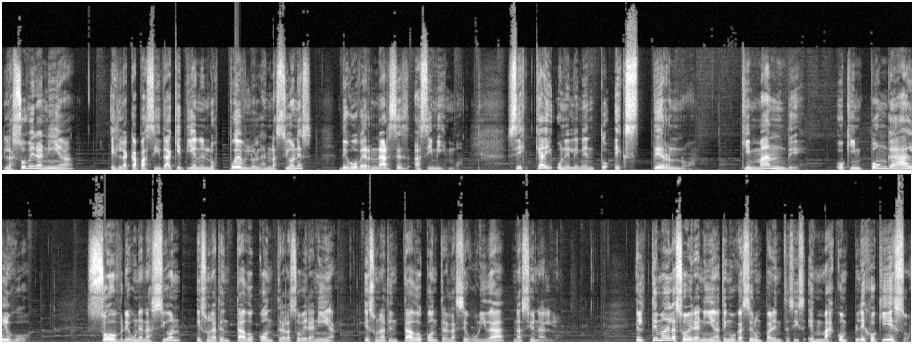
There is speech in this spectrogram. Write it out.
La soberanía es la capacidad que tienen los pueblos, las naciones, de gobernarse a sí mismos. Si es que hay un elemento externo que mande o que imponga algo sobre una nación, es un atentado contra la soberanía es un atentado contra la seguridad nacional. El tema de la soberanía, tengo que hacer un paréntesis, es más complejo que eso.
